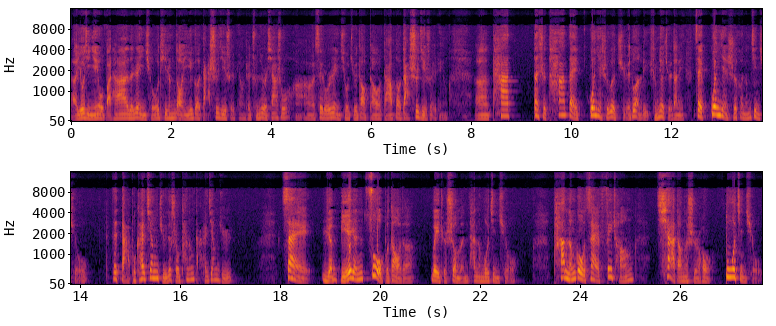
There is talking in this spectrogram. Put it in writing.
啊，有几年又把他的任意球提升到一个大师级水平，这纯粹是瞎说啊。C 罗任意球绝到不到达不到大师级水平，呃，他，但是他在关键时刻决断力，什么叫决断力？在关键时刻能进球，在打不开僵局的时候，他能打开僵局，在人别人做不到的。位置射门，他能够进球，他能够在非常恰当的时候多进球。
